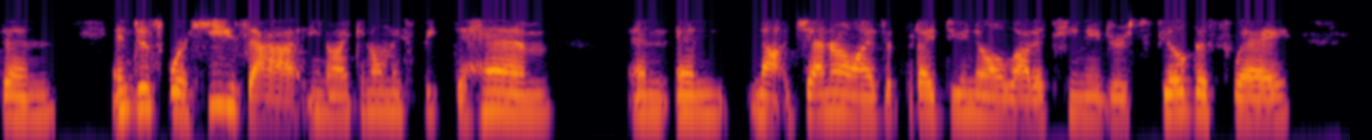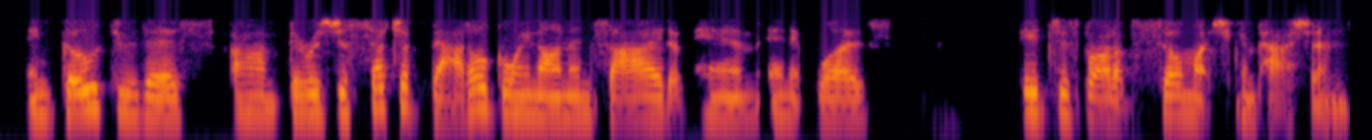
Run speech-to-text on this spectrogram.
and and just where he's at. You know, I can only speak to him and and not generalize it, but I do know a lot of teenagers feel this way and go through this, um, there was just such a battle going on inside of him, and it was, it just brought up so much compassion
